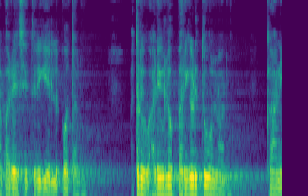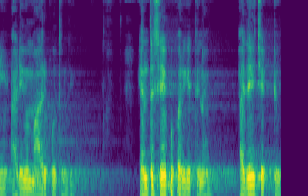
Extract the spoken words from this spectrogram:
పడేసి తిరిగి వెళ్ళిపోతాడు. అతడు అడవిలో పరిగెడుతూ ఉన్నాడు కానీ అడవి మారిపోతుంది. ఎంతసేపు పరిగెత్తినా అదే చెట్టు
